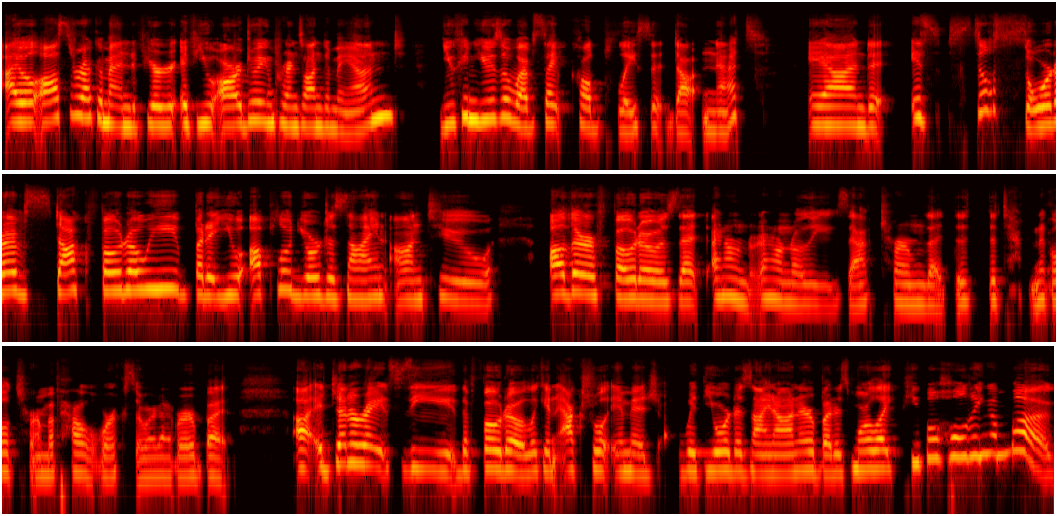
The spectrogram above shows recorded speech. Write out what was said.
i will also recommend if you're if you are doing print on demand you can use a website called placeit.net and it's still sort of stock photo-y but it, you upload your design onto other photos that I don't I don't know the exact term that the, the technical term of how it works or whatever, but uh, it generates the the photo like an actual image with your design on it, but it's more like people holding a mug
